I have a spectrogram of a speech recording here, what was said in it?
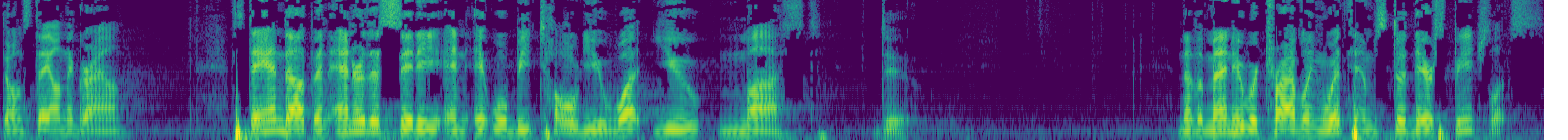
Don't stay on the ground. Stand up and enter the city, and it will be told you what you must do. Now, the men who were traveling with him stood there speechless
